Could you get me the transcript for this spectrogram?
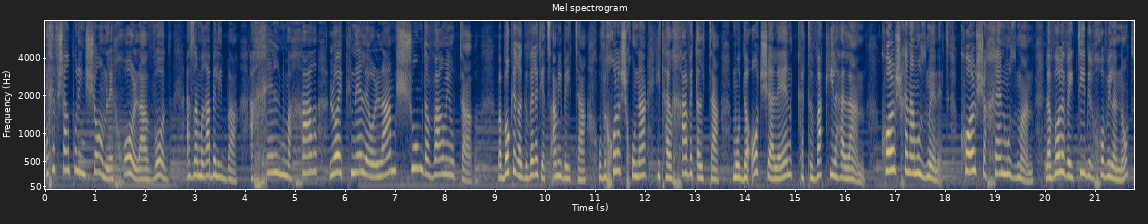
איך אפשר פה לנשום, לאכול, לעבוד? אז אמרה בליבה, החל ממחר לא אקנה לעולם שום דבר מיותר. בבוקר הגברת יצאה מביתה, ובכל השכונה התהלכה ותלתה מודעות שעליהן כתבה כלהלן: כל שכנה מוזמנת, כל שכן מוזמן, לבוא לביתי ברחוב אילנות,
